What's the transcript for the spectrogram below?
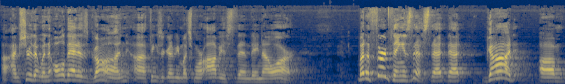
Uh, I'm sure that when all that is gone, uh, things are going to be much more obvious than they now are. But a third thing is this that, that God, um,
